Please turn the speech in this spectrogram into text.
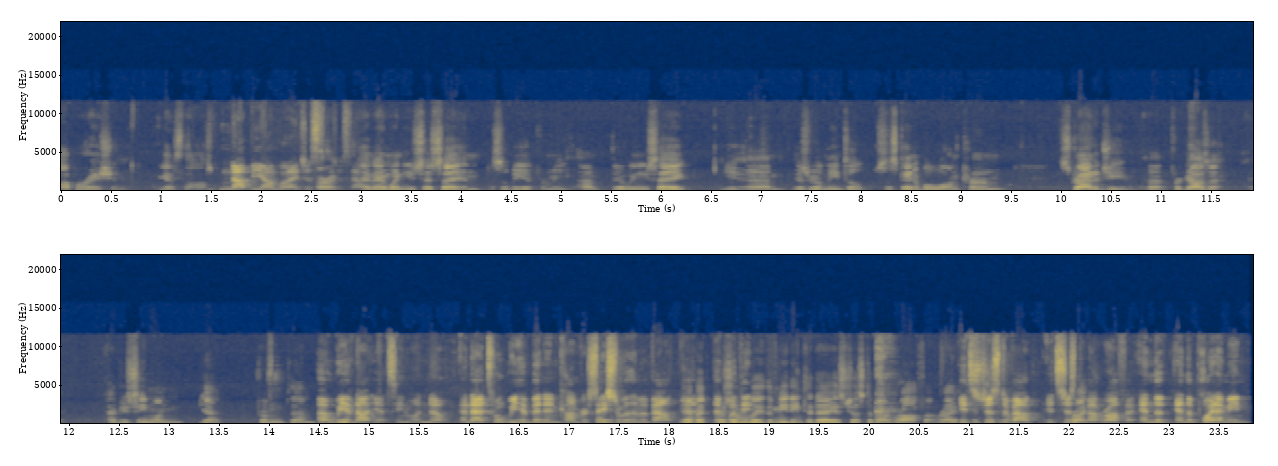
operation against the hospital. Not beyond what I just, All right. just And then when you just say, and this will be it for me, um, when you say um, Israel needs a sustainable long term strategy uh, for Gaza, have you seen one yet from them? Uh, we have not yet seen one, no. And that's what we have been in conversation with them about. Yeah, that- but that what they- presumably the meeting today is just about Rafah, right? It's just not- about it's just Right. about Rafah. And the and the point I mean,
